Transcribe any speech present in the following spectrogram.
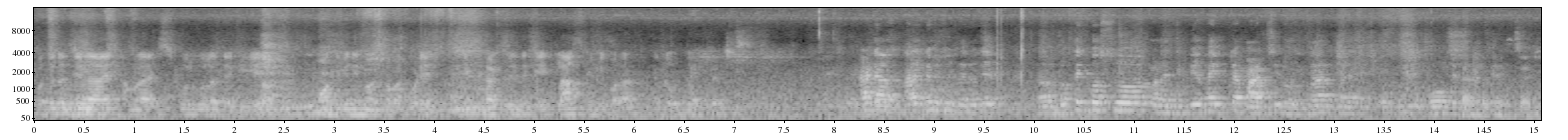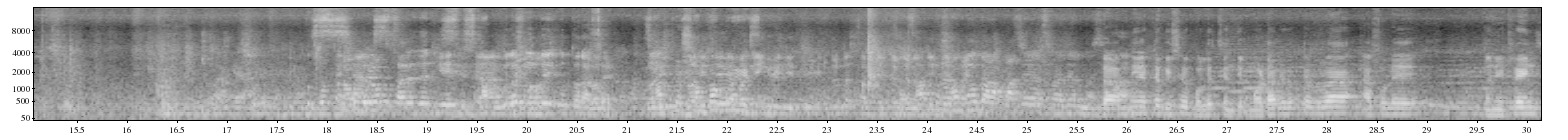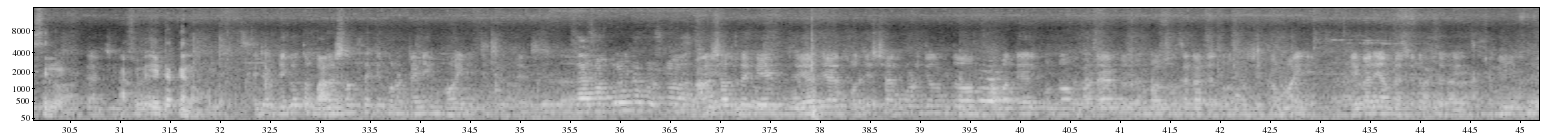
প্রতিটা জেলায় আমরা স্কুলগুলোতে গিয়ে মত বিনিময় সভা করে শিক্ষার্থীদেরকে ক্লাসমুখী করার একটা উদ্যোগ পেয়েছি। আরেকটা আরেকটা বিষয় ছিল যে প্রত্যেক বছর মানে জিপিএ ফাইভটা বাড়ছিল এবার মানে অত্যন্ত কম দেখা যাচ্ছে। স্যারের যে দিয়ে দিচ্ছে সবগুলোর মধ্যে উত্তর আছে। গণিত- ছাত্র সংখ্যা গণিতে কমে এবং গেছে। ইংরেজিতে এই দুইটা সাবজেক্টের জন্য ছাত্র যে সংখ্যাও তো আর পাঁচ হাজার ছয় হাজার নাই তা আপনি একটা বিষয় বলেছেন যে মডারেটররা আসলে মানে ট্রেন্ড ছিল না। আসলে এটা কেন হলো? এটা বিগত বারো সাল থেকে কোনো ট্রেনিং হয়নি বারো সাল থেকে দুই হাজার পঁচিশ সাল পর্যন্ত আমাদের কোনো সেটার কোনো প্রশিক্ষণ হয়নি। এবারে আমরা সেটা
